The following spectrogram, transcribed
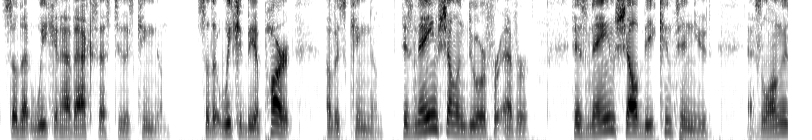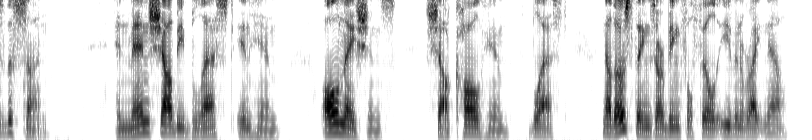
so that we could have access to his kingdom, so that we could be a part of his kingdom. His name shall endure forever. His name shall be continued as long as the sun and men shall be blessed in him. All nations shall call him blessed. Now, those things are being fulfilled even right now.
